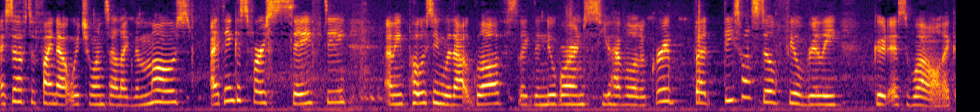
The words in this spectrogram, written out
I still have to find out which ones I like the most. I think as far as safety, I mean posing without gloves, like the newborns, you have a lot of grip, but these ones still feel really good as well. Like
